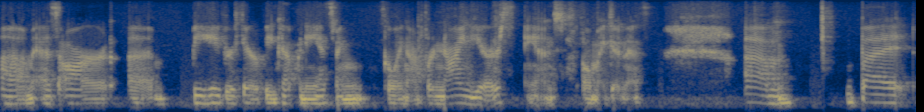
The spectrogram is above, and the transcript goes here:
um, as our um, behavior therapy company has been going on for nine years. And oh my goodness. Um, but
